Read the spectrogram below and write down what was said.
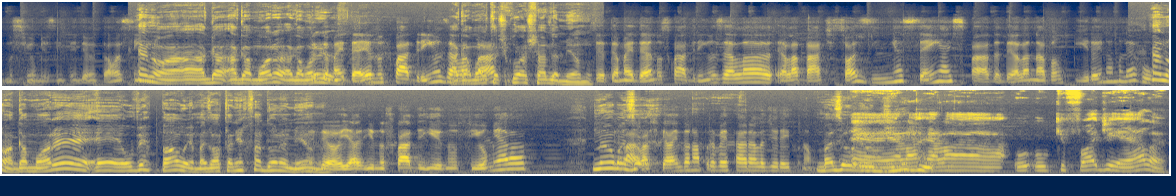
nos filmes, entendeu? Então, assim, É, não, a, a, Ga- a Gamora. A pra Gamora, você ter uma ideia, nos quadrinhos a ela Gamora tá bate esculachada mesmo. Pra você ter uma ideia, nos quadrinhos ela, ela bate sozinha, sem a espada dela, na vampira e na mulher Hulk. É, não, a Gamora é, é overpower, mas ela tá nerfadona mesmo. Entendeu? E, a- e nos quadrinhos, no filme, ela. Não, mas lá, eu eu, acho que ela ainda não aproveitaram ela direito, não. mas eu, eu É, digo. ela, ela o, o que fode ela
